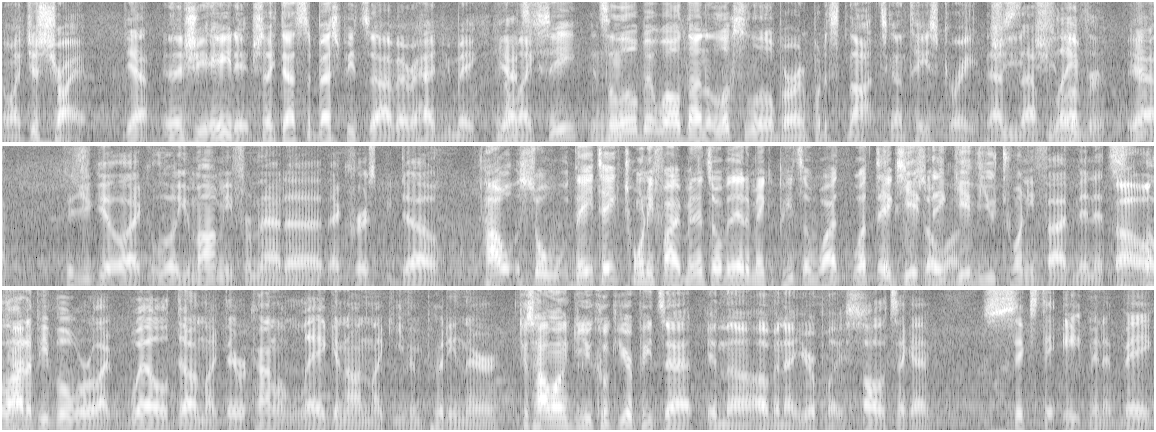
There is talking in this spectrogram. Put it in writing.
I'm like, "Just try it." Yeah. And then she ate it. She's like, "That's the best pizza I've ever had you make." And Yeah, I'm like, "See, it's a mhm. little bit well done. It looks a little burnt, but it's not. It's gonna taste great." That's She- that she flavor. Yeah. Because you get like a little umami from that uh, that crispy dough. How? So they take 25 minutes over there to make a pizza. What? What They takes them give so they long? give you 25 minutes. Oh, A lot of people were like well done. Like they were kind of lagging on like even putting their Because how long do you cook your pizza at in the oven at your place? oh it's like a six to eight minute bake.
